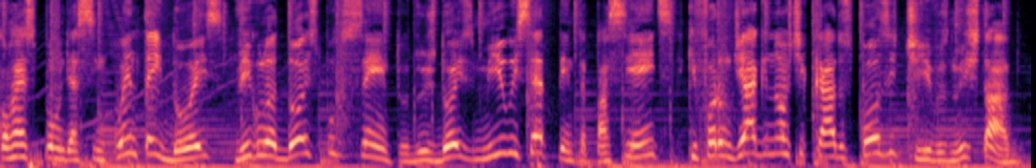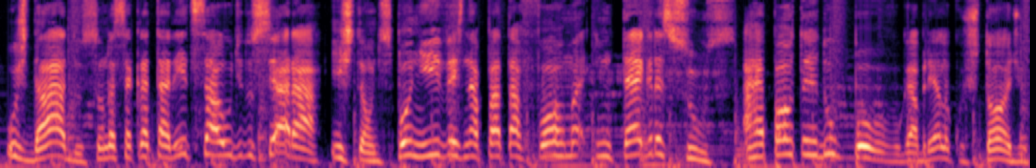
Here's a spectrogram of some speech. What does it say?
corresponde a 52,2% dos 2.070 pacientes que foram diagnosticados positivos no estado. Os dados são da Secretaria de Saúde do Ceará e estão disponíveis na plataforma Integra SUS. A repórter do Povo, Gabriela Custódio,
